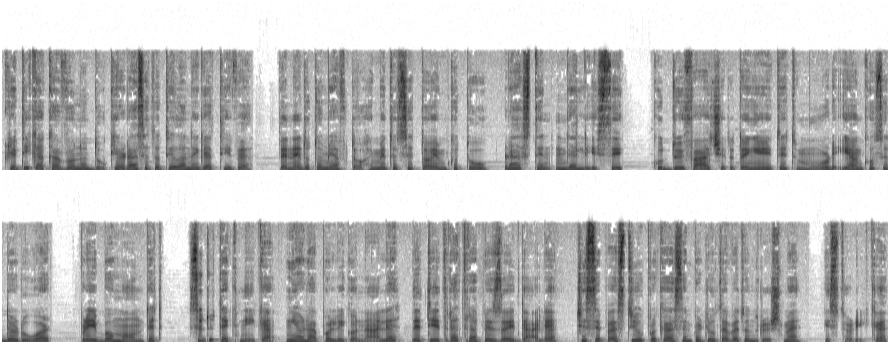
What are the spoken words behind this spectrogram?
Kritika ka vënë në dukje raste të tilla negative dhe ne do të mjaftohemi të citojmë këtu rastin nga Lisi, ku dy faqe të të njëjtit mur janë konsideruar prej Bëmontit si dy teknika, njëra poligonale dhe tjetra trapezoidale, që sipas tij u përkasin periudhave të ndryshme historike.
